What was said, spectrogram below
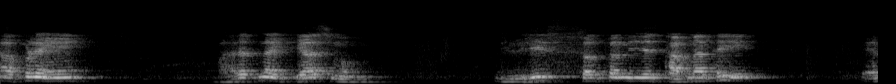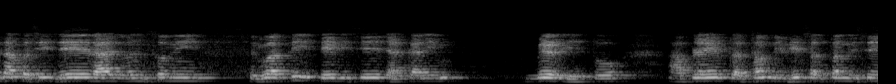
આપણે ભારતના ઇતિહાસમાં દિલ્હી સલ્તનની જે સ્થાપના થઈ, એના પછી જે રાજવંશોની શરૂઆત થઈ, તે વિશે જાણકારી મેળવીએ. તો આપણે પ્રથમ દિલ્હી સલ્તન વિશે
